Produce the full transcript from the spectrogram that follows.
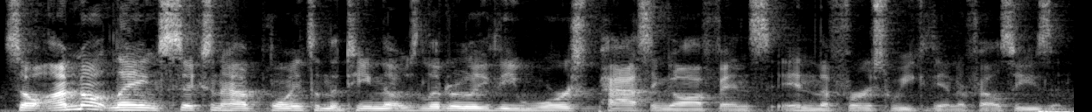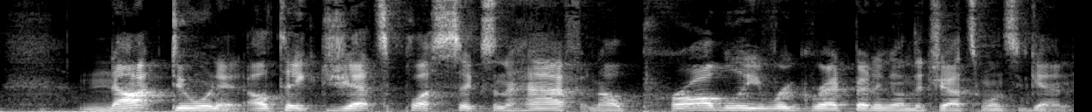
So I'm not laying six and a half points on the team that was literally the worst passing offense in the first week of the NFL season. Not doing it. I'll take Jets plus six and a half, and I'll probably regret betting on the Jets once again.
